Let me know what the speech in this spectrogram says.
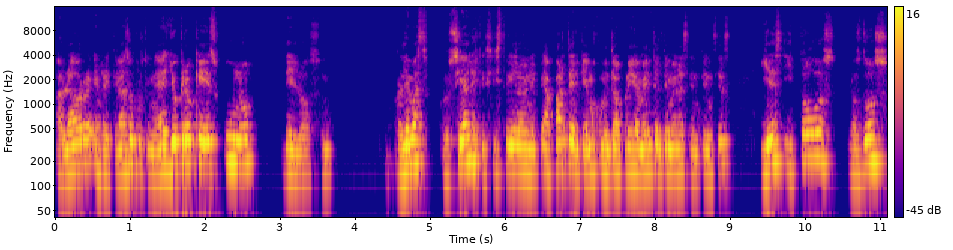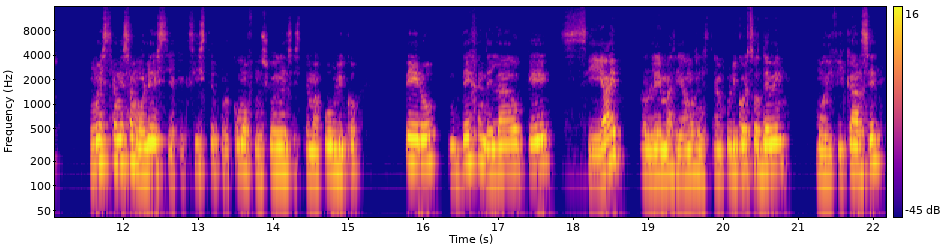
hablado en reiteradas oportunidades. Yo creo que es uno de los problemas cruciales que existe hoy en la ONP, aparte del que hemos comentado previamente, el tema de las sentencias, y es, y todos los dos muestran esa molestia que existe por cómo funciona el sistema público, pero dejan de lado que si hay problemas, digamos, en el sistema público, estos deben modificarse,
